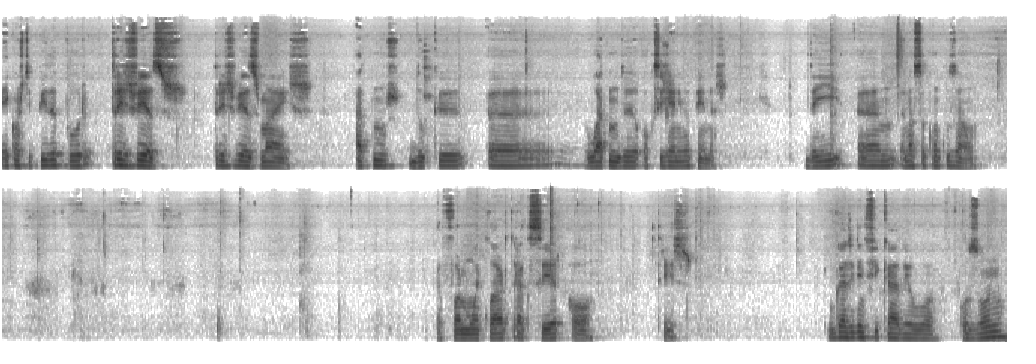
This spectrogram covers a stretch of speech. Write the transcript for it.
é constituída por três vezes, três vezes mais átomos do que uh, o átomo de oxigênio apenas. Daí um, a nossa conclusão. A forma molecular terá que ser O3. O gás identificado é o ozono,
